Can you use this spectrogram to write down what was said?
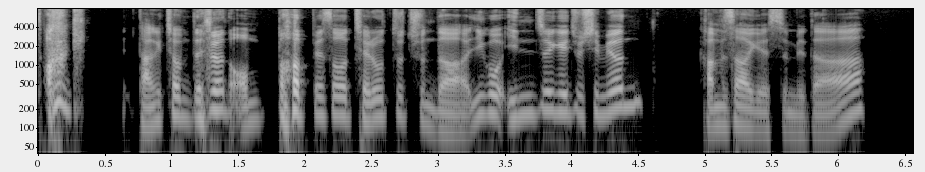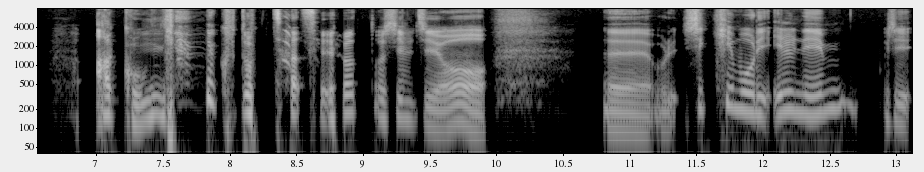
당첨되면 엄밥에서 제로투 춘다. 이거 인증해 주시면 감사하겠습니다. 아 공개 구독자세요? 또 심지어 네, 우리 시키모리 1님 혹시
